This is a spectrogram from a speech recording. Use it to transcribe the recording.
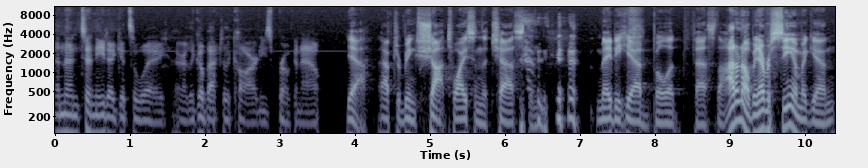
And then Tanida gets away, or they go back to the car, and he's broken out. yeah, after being shot twice in the chest and maybe he had bullet vest. I don't know. We never see him again.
